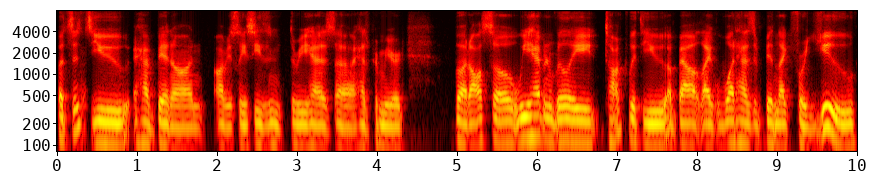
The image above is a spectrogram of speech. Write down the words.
but since you have been on, obviously season three has uh, has premiered, but also we haven't really talked with you about like what has it been like for you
